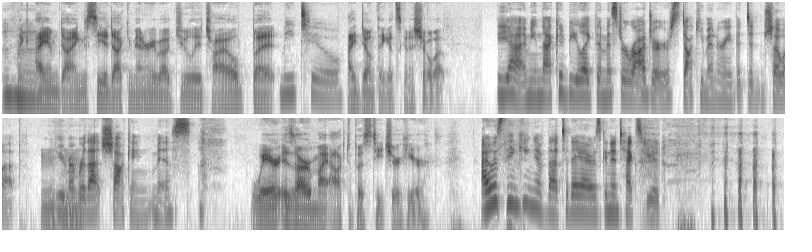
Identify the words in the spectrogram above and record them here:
Like I am dying to see a documentary about Julia Child, but Me too. I don't think it's going to show up. Yeah, I mean that could be like the Mr. Rogers documentary that didn't show up. If you remember that shocking miss. Where is our my octopus teacher here? I was thinking of that today. I was going to text you.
